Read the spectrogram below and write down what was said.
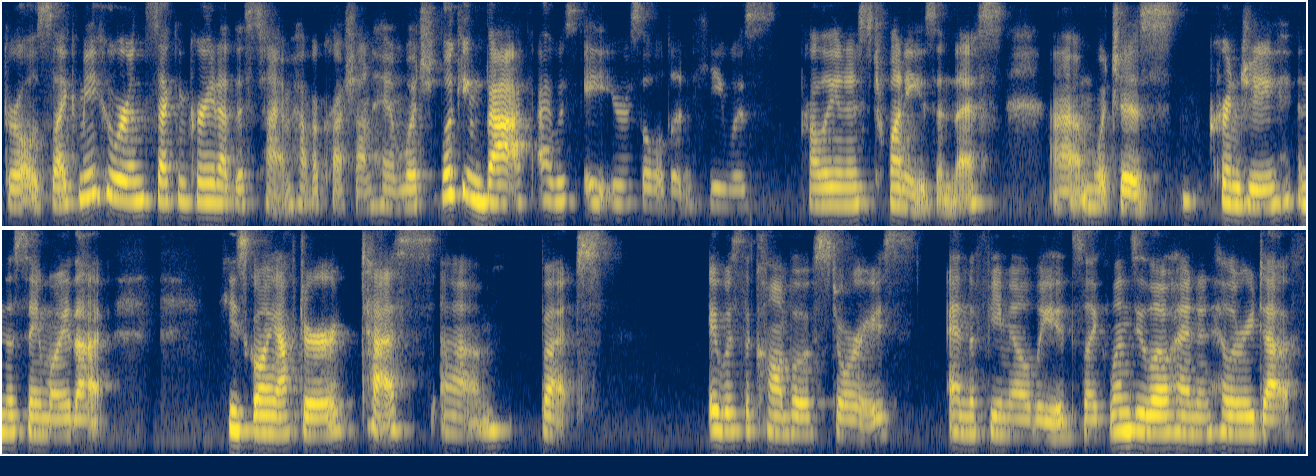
girls like me who were in second grade at this time have a crush on him, which looking back, I was eight years old and he was probably in his 20s in this, um, which is cringy in the same way that he's going after Tess. Um, but it was the combo of stories and the female leads, like Lindsay Lohan and Hilary Duff,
